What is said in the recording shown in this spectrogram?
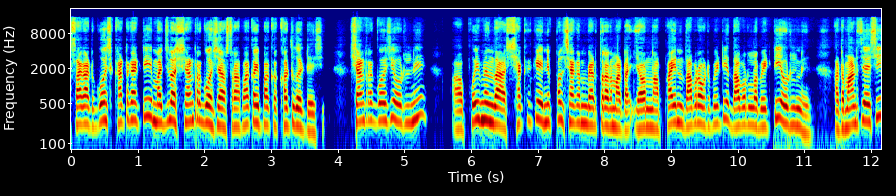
సగటు కోసి కట్టగట్టి మధ్యలో సెంటర్ కోసేస్తారు ఆ పక్క ఈ పక్క కట్టు కట్టేసి సెంటర్ కోసి వాటిని ఆ పొయ్యి మీద చెక్కకి నిప్పల చెక్కను పెడతారు అనమాట ఏమన్నా పైన దబర ఒకటి పెట్టి దబరలో పెట్టి వాటిని అటు మంట చేసి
